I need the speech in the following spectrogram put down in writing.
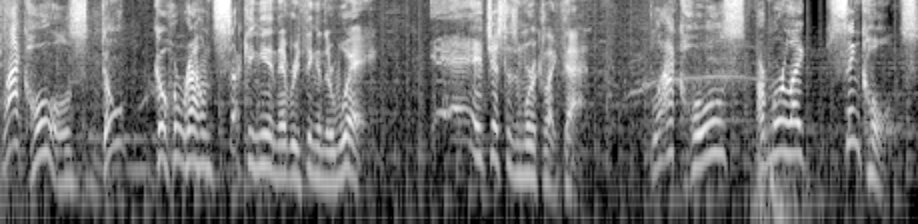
black holes don't go around sucking in everything in their way. It just doesn't work like that. Black holes are more like sinkholes.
